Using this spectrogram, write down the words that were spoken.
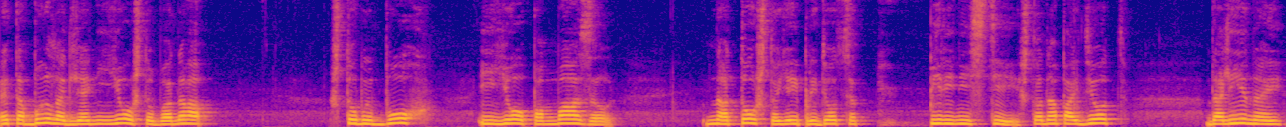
это было для нее, чтобы она, чтобы Бог ее помазал на то, что ей придется перенести, что она пойдет долиной,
